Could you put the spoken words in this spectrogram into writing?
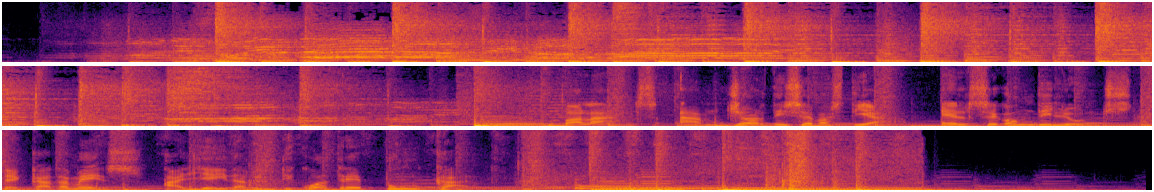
Balanç amb Jordi Sebastià, el segon dilluns de cada mes a lleida24.cat.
